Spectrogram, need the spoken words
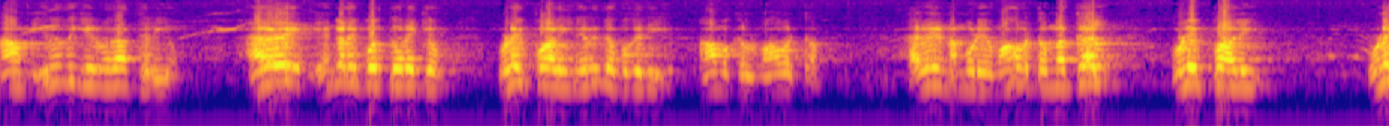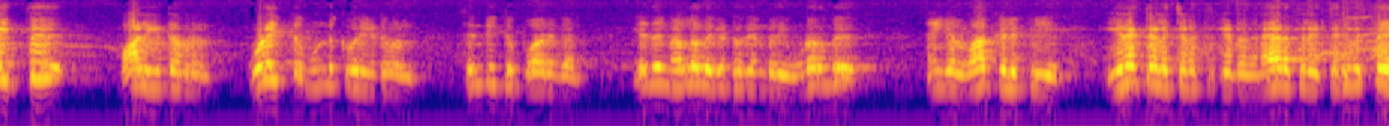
நாம் இருந்துக்கிறது தான் தெரியும். ஆகவே எங்களை பொறுத்த வரைக்கும் உழைப்பாளி நிறைந்த பகுதி நாமக்கல் மாவட்டம். ஆகவே நம்முடைய மாவட்ட மக்கள் உழைப்பாளி உழைத்து வாழ்கின்றவர்கள் உழைத்து முன்னுக்கு வருகின்றவர்கள் சிந்தித்து பாருங்கள். எது நல்லது கெட்டது என்பதை உணர்ந்து நீங்கள் வாக்களிப்பி இரட்டை லட்சணத்திற்கு நேரத்தில் தெரிவித்து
